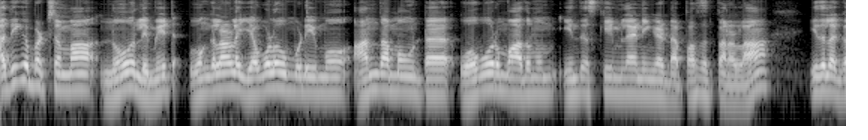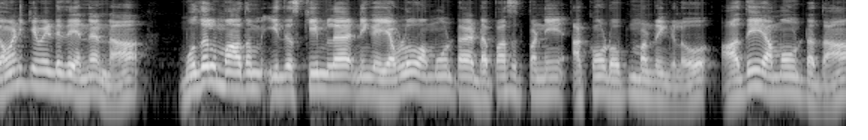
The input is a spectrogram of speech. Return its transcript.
அதிகபட்சமாக நோ லிமிட் உங்களால் எவ்வளவு முடியுமோ அந்த அமௌண்ட்டை ஒவ்வொரு மாதமும் இந்த ஸ்கீமில் நீங்கள் டெபாசிட் பண்ணலாம். இதில் கவனிக்க வேண்டியது என்னென்னா முதல் மாதம் இந்த ஸ்கீமில் நீங்கள் எவ்வளோ அமௌண்ட்டை டெபாசிட் பண்ணி அக்கௌண்ட் ஓப்பன் பண்ணுறீங்களோ அதே அமௌண்ட்டை தான்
